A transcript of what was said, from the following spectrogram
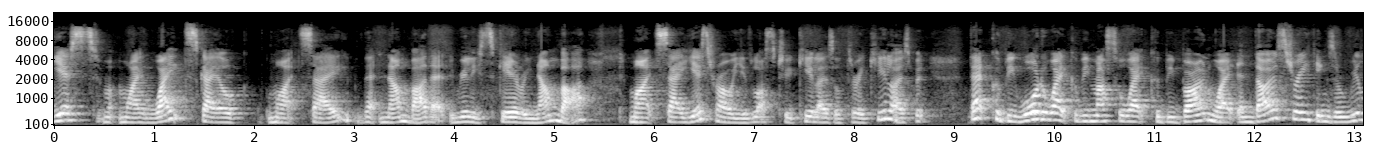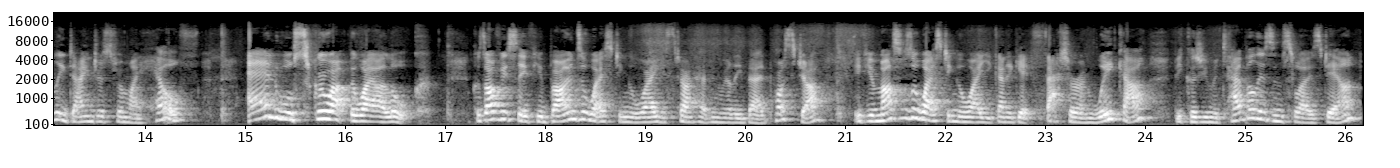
yes, my weight scale might say that number, that really scary number, might say, yes, Roa, you've lost two kilos or three kilos, but that could be water weight, could be muscle weight, could be bone weight, and those three things are really dangerous for my health and will screw up the way I look. Because obviously, if your bones are wasting away, you start having really bad posture. If your muscles are wasting away, you're going to get fatter and weaker because your metabolism slows down.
